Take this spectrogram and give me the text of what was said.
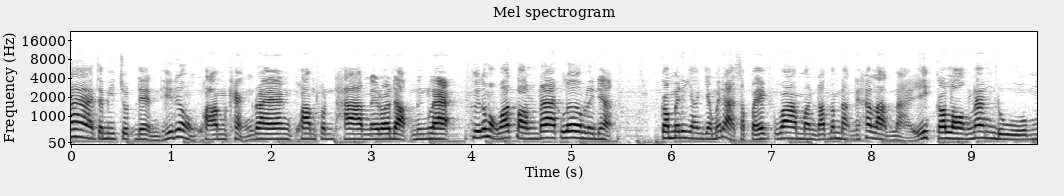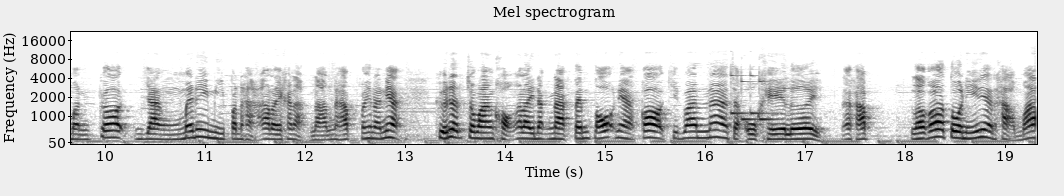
น่าจะมีจุดเด่นที่เรื่องของความแข็งแรง ความทนทานในระดับหนึ่งแหละ คือต้องบอกว่าตอนแรกเริ่มเลยเนี่ยก็ไม่ได้ยังยังไม่ได้อ่านสเปคว่ามันรับน้ำหนักในขนาดไหน ก็ลองนั่งดูมันก็ยังไม่ได้มีปัญหาอะไรขนาดนั้นนะครับ เพราะฉะนั้นเนี่ยคือถ้าจะวางของอะไรหนักๆเต็มโต๊ะเนี่ยก็คิดว่าน่าจะโอเคเลยนะครับ แล้วก็ตัวนี้เนี่ยถามว่า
